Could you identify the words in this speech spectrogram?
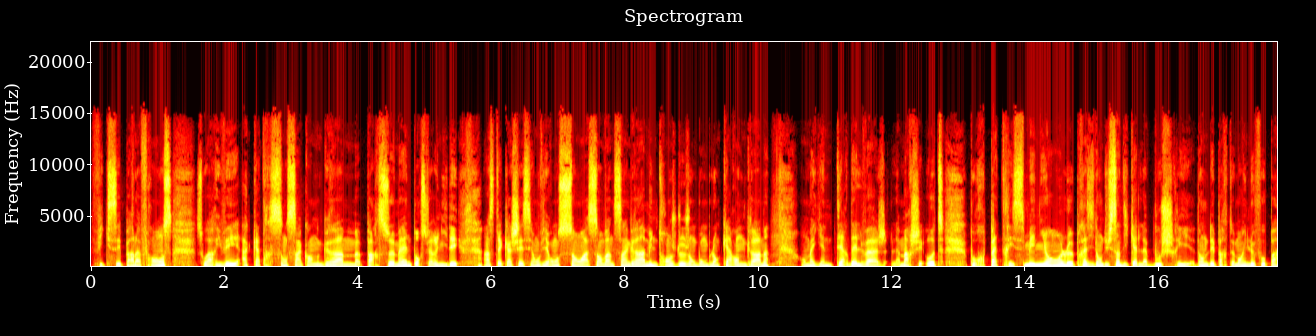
fixés par la France, soit arriver à 450 grammes par semaine. Pour se faire une idée, un steak haché c'est environ 100 à 125 grammes, une tranche de jambon blanc 40 grammes. En Mayenne, terre d'élevage, la marche est haute. Pour Patrice Maignan, le président du syndicat de la boucherie dans le département, il ne faut pas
